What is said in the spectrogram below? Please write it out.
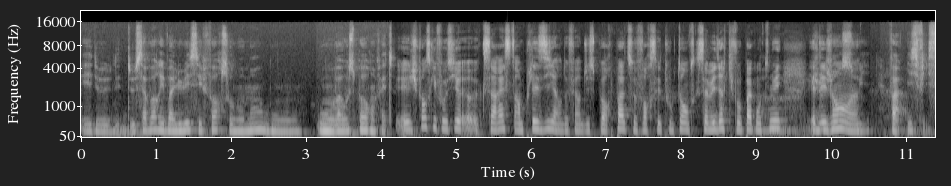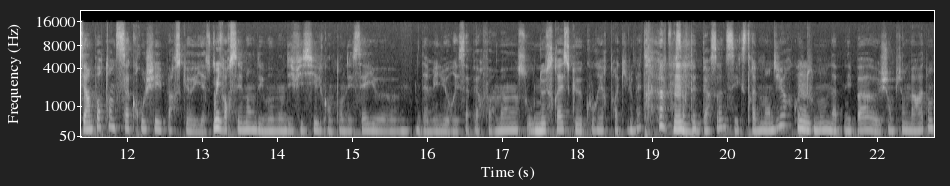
et de, savoir évaluer ses forces au moment où, où on va au sport en fait. Et je pense qu'il faut aussi euh, que ça reste un plaisir de faire du sport, pas de se forcer tout le temps, parce que ça veut dire qu'il faut pas continuer. Il y a des gens, pense, euh, oui. Enfin, c'est important de s'accrocher parce qu'il y a Oui. forcément des moments difficiles quand on essaye euh, d'améliorer sa performance ou ne serait-ce que courir 3 km. Pour certaines personnes, c'est extrêmement dur. Quoi. Mm. Tout le monde n'est pas euh, champion de marathon.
